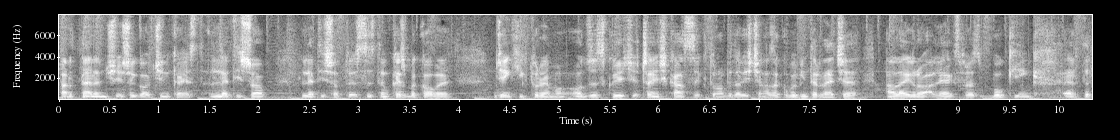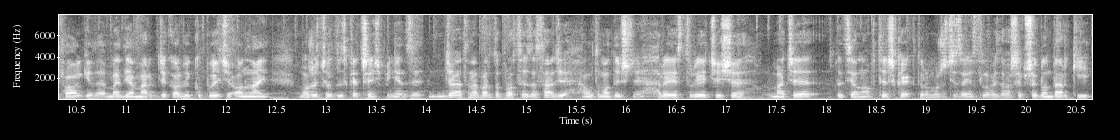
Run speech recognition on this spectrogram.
Partnerem dzisiejszego odcinka jest Letishop. Letishop to jest system cashbackowy, dzięki któremu odzyskujecie część kasy, którą wydaliście na zakupy w internecie. Allegro, AliExpress, Booking, RTV, AGD, MediaMarkt, gdziekolwiek kupujecie online, możecie odzyskać część pieniędzy. Działa to na bardzo prostej zasadzie, automatycznie. Rejestrujecie się, macie specjalną wtyczkę, którą możecie zainstalować do Waszej przeglądarki,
